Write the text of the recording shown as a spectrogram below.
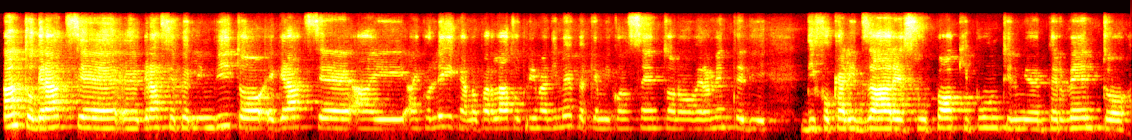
Tanto grazie, eh, grazie per l'invito e grazie ai, ai, colleghi che hanno parlato prima di me perché mi consentono veramente di, di focalizzare su pochi punti il mio intervento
